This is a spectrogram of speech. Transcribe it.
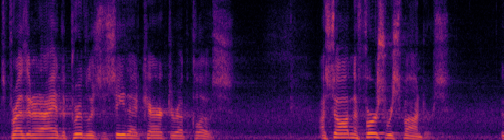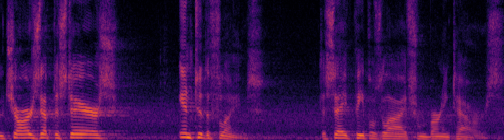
As president, I had the privilege to see that character up close. I saw it in the first responders who charged up the stairs into the flames to save people's lives from burning towers.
